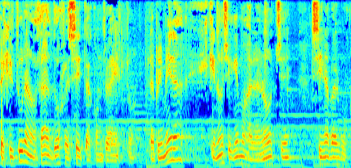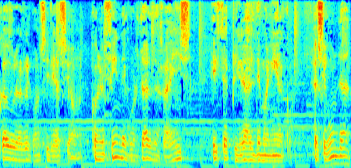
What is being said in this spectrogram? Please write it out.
La escritura nos da dos recetas contra esto. La primera es que no lleguemos a la noche sin haber buscado la reconciliación, con el fin de cortar de raíz esta espiral demoníaco. La segunda,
